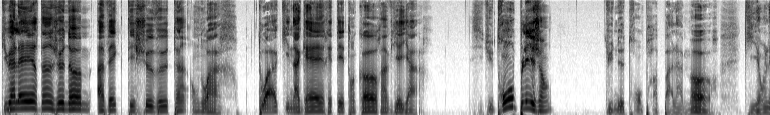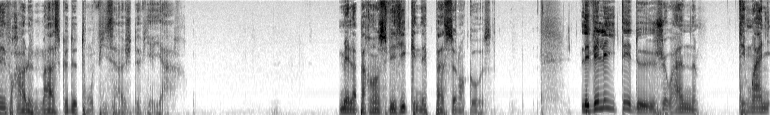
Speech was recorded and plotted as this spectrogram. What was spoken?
Tu as l'air d'un jeune homme avec tes cheveux teints en noir, toi qui naguère étais encore un vieillard. Si tu trompes les gens, tu ne tromperas pas la mort qui enlèvera le masque de ton visage de vieillard. Mais l'apparence physique n'est pas seule en cause. Les velléités de Johann témoignent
